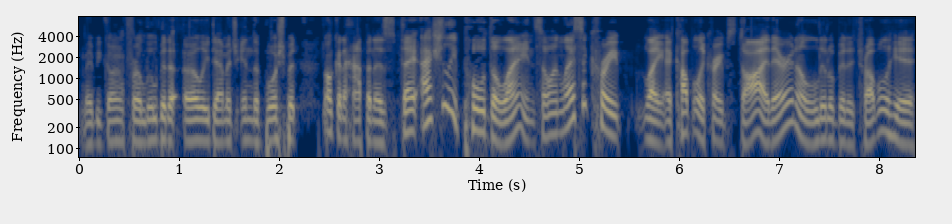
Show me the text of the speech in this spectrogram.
maybe going for a little bit of early damage in the bush, but not going to happen as They actually pulled the lane, so unless a creep, like a couple of creeps die, they're in a little bit of trouble here.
